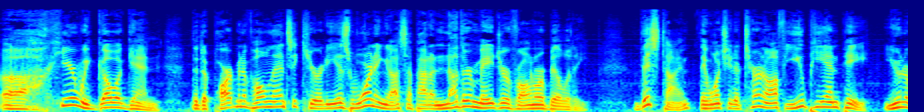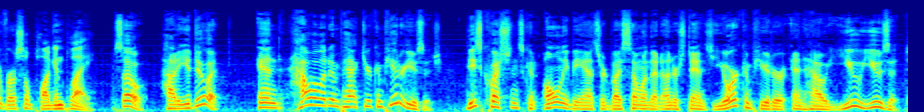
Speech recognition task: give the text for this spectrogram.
uh, here we go again. The Department of Homeland Security is warning us about another major vulnerability. This time, they want you to turn off UPnP, Universal Plug and Play. So, how do you do it? And how will it impact your computer usage? These questions can only be answered by someone that understands your computer and how you use it.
